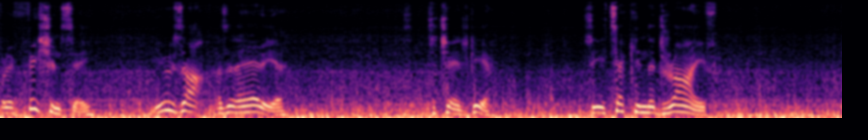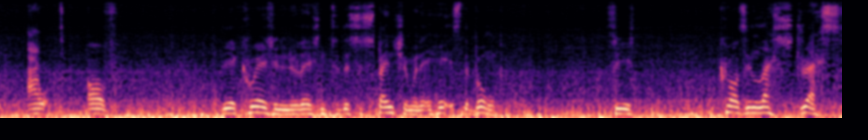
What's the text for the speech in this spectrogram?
for efficiency use that as an area to change gear. So you're taking the drive out of the equation in relation to the suspension when it hits the bump. So you're causing less stress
